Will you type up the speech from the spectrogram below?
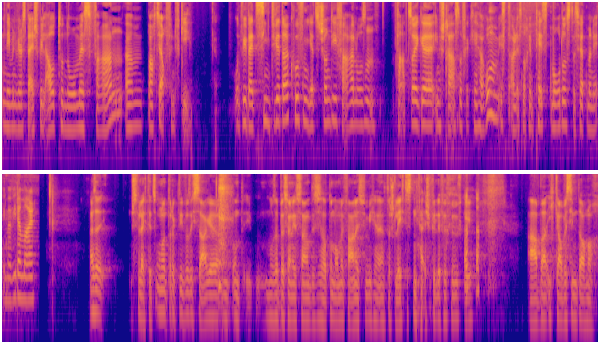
Nehmen wir als Beispiel autonomes Fahren, ähm, braucht es ja auch 5G. Und wie weit sind wir da? Kurven jetzt schon die fahrerlosen Fahrzeuge im Straßenverkehr herum? Ist alles noch im Testmodus? Das hört man ja immer wieder mal. Also ist vielleicht jetzt unattraktiv, was ich sage, und, und ich muss ja persönlich sagen, dieses autonome Fahren ist für mich eines der schlechtesten Beispiele für 5G. Aber ich glaube, wir sind auch noch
